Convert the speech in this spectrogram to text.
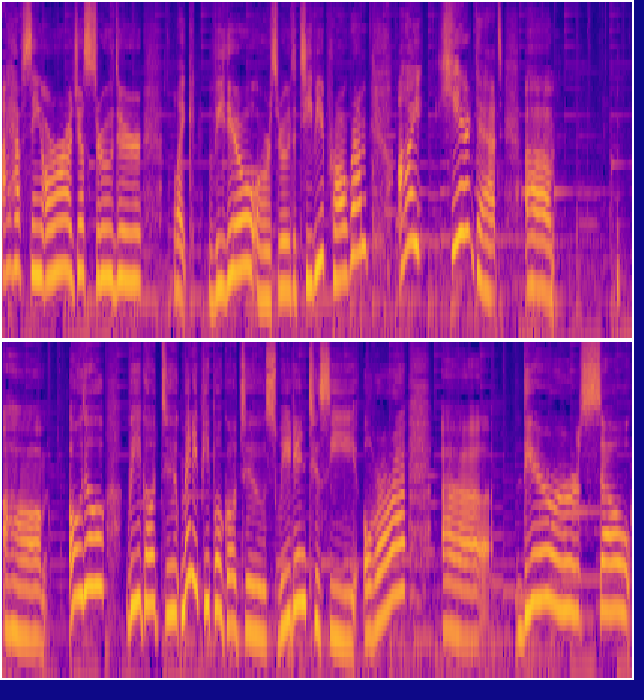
I have seen aurora just through the like video or through the TV program. I hear that. Um, um, although we go to many people go to Sweden to see aurora, uh, there are so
